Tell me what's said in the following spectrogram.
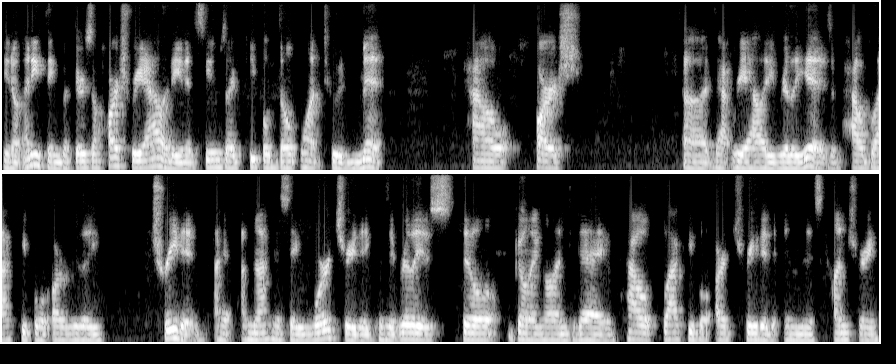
you know anything but there's a harsh reality and it seems like people don't want to admit how harsh uh, that reality really is of how black people are really treated. I, i'm not going to say were treated because it really is still going on today of how black people are treated in this country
